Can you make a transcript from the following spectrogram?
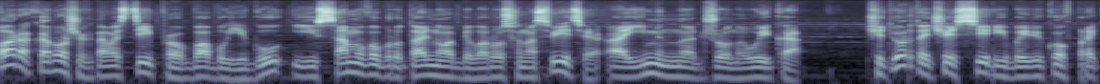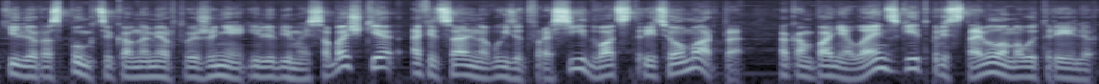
Пара хороших новостей про Бабу Ягу и самого брутального белоруса на свете, а именно Джона Уика. Четвертая часть серии боевиков про киллера с пунктиком на мертвой жене и любимой собачке официально выйдет в России 23 марта, а компания Lionsgate представила новый трейлер.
